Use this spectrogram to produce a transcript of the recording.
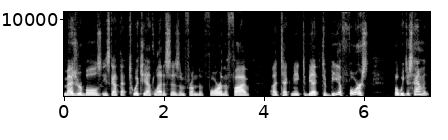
measurables. He's got that twitchy athleticism from the four and the five uh, technique to be a, to be a force, but we just haven't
